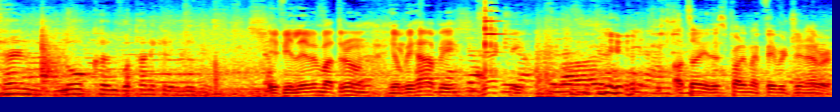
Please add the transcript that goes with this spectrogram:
10 local botanical ingredients. If you live in Batroun, you'll be happy. Exactly. I'll tell you, this is probably my favorite gin ever.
